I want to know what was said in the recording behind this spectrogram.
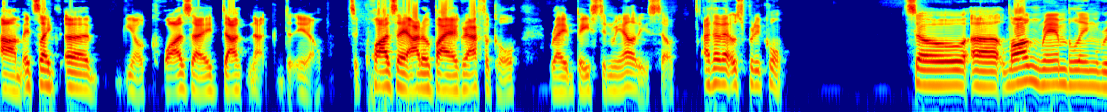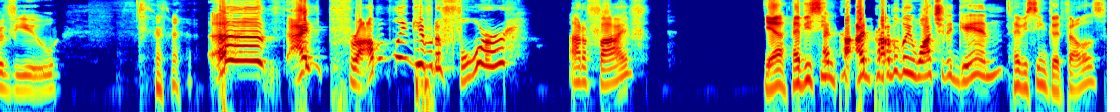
Um, it's like a you know quasi doc, not you know, it's a quasi autobiographical, right, based in reality. So I thought that was pretty cool. So uh, long rambling review. uh, I'd probably give it a four out of five. yeah. Have you seen I'd, pro- I'd probably watch it again. Have you seen Goodfellas?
